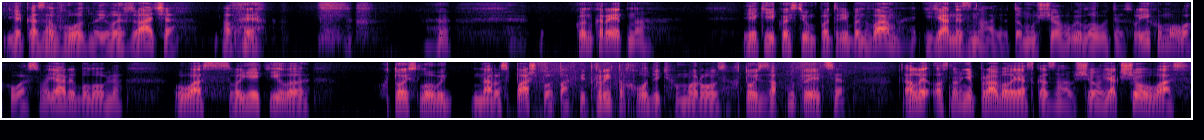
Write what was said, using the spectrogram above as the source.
яка завгодно, і лежача, але конкретно який костюм потрібен вам, я не знаю, тому що ви ловите в своїх умовах, у вас своя риболовля, у вас своє тіло. Хтось ловить на розпашку, отак відкрито ходить в мороз, хтось закутується. Але основні правила я сказав, що якщо у вас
